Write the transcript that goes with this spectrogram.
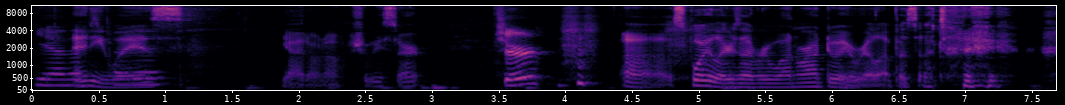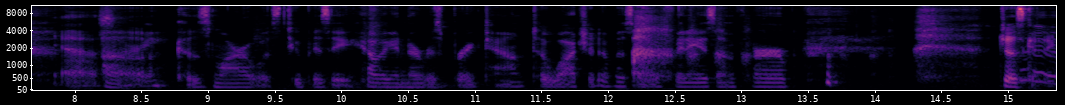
Yeah. That's Anyways, yeah, I don't know. Should we start? Sure. Uh, spoilers, everyone. We're not doing a real episode today. Yeah. Sorry. because Mara was too busy having a nervous breakdown to watch an episode of Phineas and Ferb. Just kidding.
